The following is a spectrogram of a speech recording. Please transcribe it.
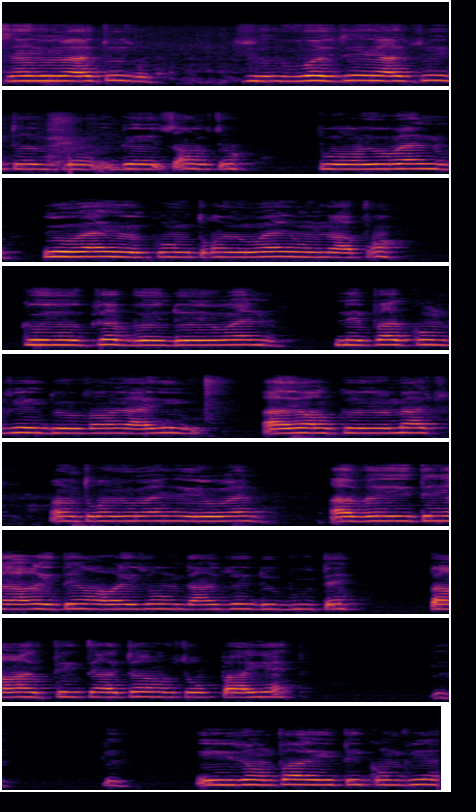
Salut à tous. Je voici la suite des sanctions pour l'OM. L'OM contre l'OM, on apprend que le club de l'OM n'est pas confié devant la Ligue, alors que le match entre l'OM et l'OM avait été arrêté en raison d'un jet de bouteille par un spectateur sur paillettes. Ils n'ont pas été confiés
